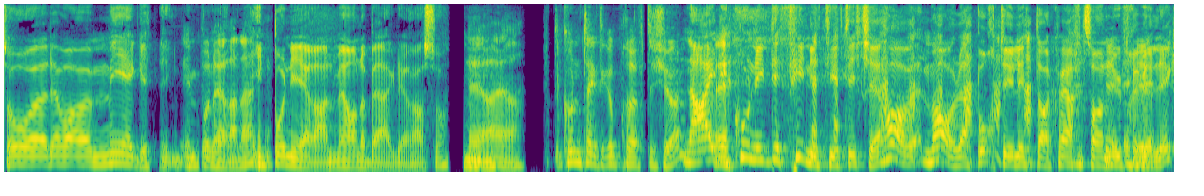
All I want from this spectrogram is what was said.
Så eh, det var meget Imponerende. imponerende med Arne Berg der, altså. Ja, ja. Du kunne tenkt deg å prøve det sjøl? Nei, det kunne jeg definitivt ikke. Har- Vi har jo vært borti litt av hvert sånn ufrivillig,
